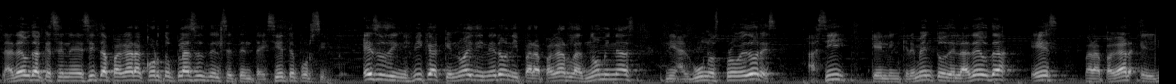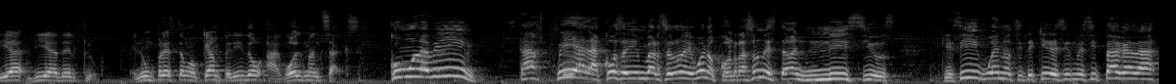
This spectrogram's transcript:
La deuda que se necesita pagar a corto plazo es del 77%. Eso significa que no hay dinero ni para pagar las nóminas ni algunos proveedores. Así que el incremento de la deuda es para pagar el día a día del club, en un préstamo que han pedido a Goldman Sachs. ¿Cómo la ven? Está fea la cosa ahí en Barcelona y bueno, con razón estaban necios. Que sí, bueno, si te quiere decirme sí, paga la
